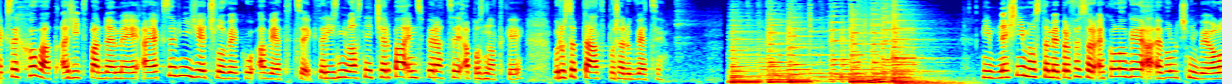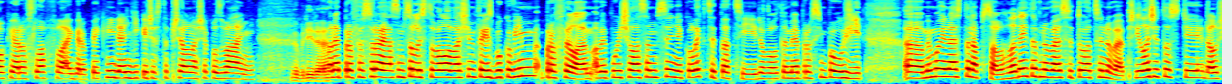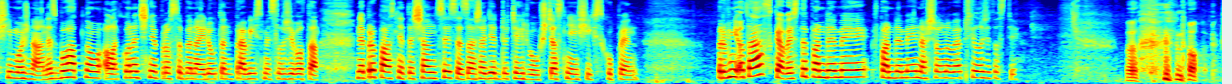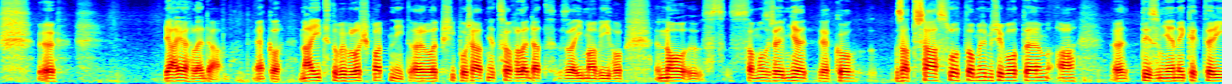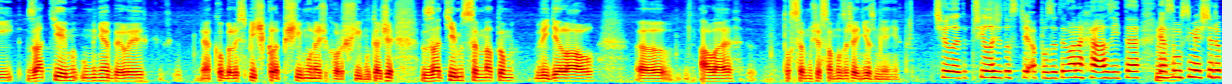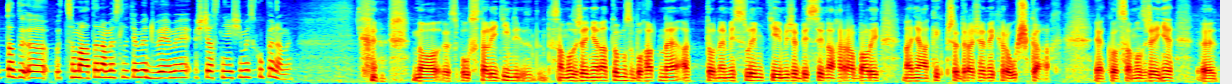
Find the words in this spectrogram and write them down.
Jak se chovat a žít v pandemii a jak se v ní žije člověku a vědci, který z ní vlastně čerpá inspiraci a poznatky, budu se ptát v pořadu k věci. Mým dnešním hostem je profesor ekologie a evoluční biolog Jaroslav Flegr. Pěkný den, díky, že jste přijal naše pozvání. Dobrý den. Pane profesore, já jsem se listovala vaším facebookovým profilem a vypůjčila jsem si několik citací. Dovolte mi je prosím použít. E, mimo jiné jste napsal, hledejte v nové situaci nové příležitosti, další možná nezbohatnou, ale konečně pro sebe najdou ten pravý smysl života. Nepropásněte šanci se zařadit do těch dvou šťastnějších skupin. První otázka. Vy jste pandemii, v pandemii našel nové příležitosti? Eh, no, eh, já je hledám. Jako najít to by bylo špatný, to je lepší pořád něco hledat zajímavého. No samozřejmě jako zatřáslo to mým životem a eh, ty změny, ke které zatím u mě byly, jako byly spíš k lepšímu než k horšímu. Takže zatím jsem na tom vydělal ale to se může samozřejmě změnit. Čili ty příležitosti a pozitiva nacházíte. Já hmm. se musím ještě doptat, eh, co máte na mysli těmi dvěmi šťastnějšími skupinami. No, spousta lidí samozřejmě na tom zbohatne a to nemyslím tím, že by si nahrabali na nějakých předražených rouškách. Jako samozřejmě eh,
